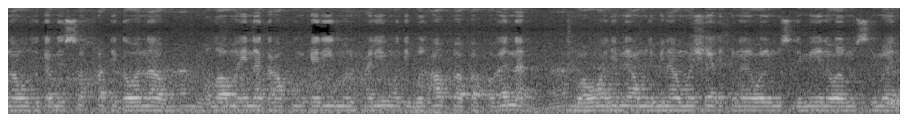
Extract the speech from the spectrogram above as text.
ونعوذ بك من سخطك والنار. اللهم إنك عفو كريم حليم وتب العفو فاعف ووالدنا ومؤمنين ومشايخنا والمسلمين والمسلمات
